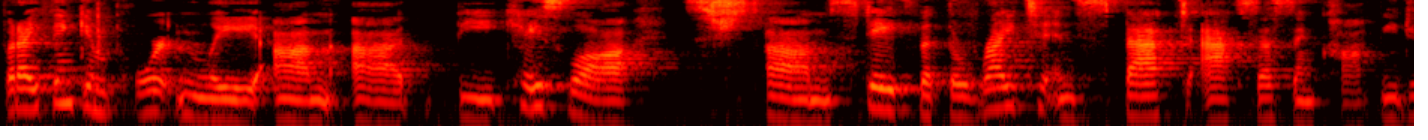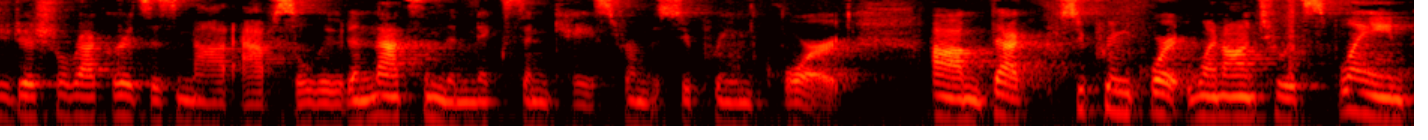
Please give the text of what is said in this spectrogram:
But I think importantly, um, uh, the case law um, states that the right to inspect, access, and copy judicial records is not absolute, and that's in the Nixon case from the Supreme Court. That Supreme Court went on to explain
